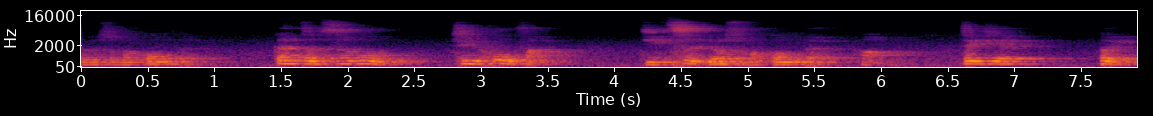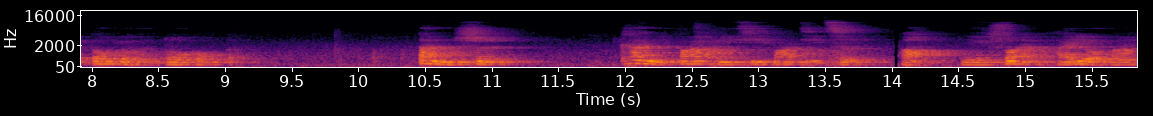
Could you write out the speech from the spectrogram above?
有什么功德？跟着师傅去护法几次有什么功德？啊，这些对都有很多功德，但是看你发脾气发几次，啊，你算还有吗？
